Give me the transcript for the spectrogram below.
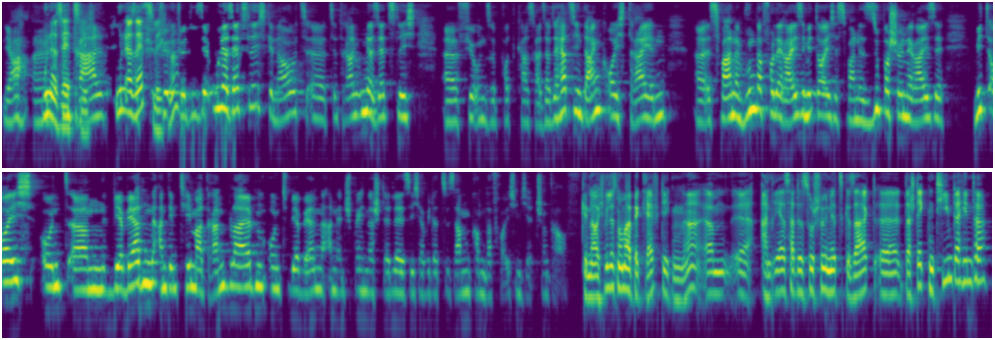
ja, äh, unersetzlich. zentral unersetzlich für, ne? für diese unersetzlich genau äh, zentral unersetzlich äh, für unsere Podcast-Reise. Also herzlichen Dank euch dreien äh, es war eine wundervolle Reise mit euch. Es war eine super schöne Reise mit euch und ähm, wir werden an dem Thema dranbleiben und wir werden an entsprechender Stelle sicher wieder zusammenkommen. Da freue ich mich jetzt schon drauf. Genau, ich will es nochmal bekräftigen. Ne? Ähm, äh, Andreas hat es so schön jetzt gesagt, äh, da steckt ein Team dahinter.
